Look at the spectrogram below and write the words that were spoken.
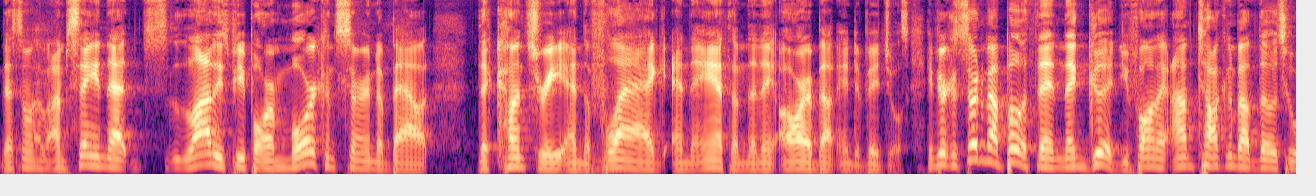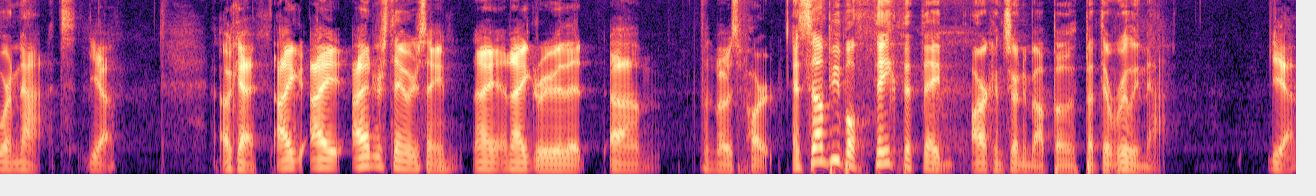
That's what I'm saying. That a lot of these people are more concerned about the country and the flag and the anthem than they are about individuals. If you're concerned about both, then then good. You fall. the- I'm talking about those who are not. Yeah. Okay. I, I, I understand what you're saying, I, and I agree with it um, for the most part. And some people think that they are concerned about both, but they're really not. Yeah.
